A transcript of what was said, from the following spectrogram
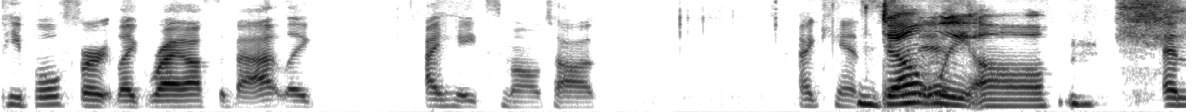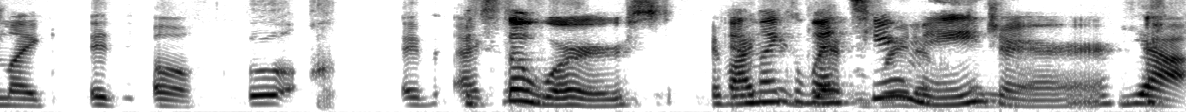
people for like right off the bat like i hate small talk. I can't don't it. we all? And like it oh ugh. If it's the worst. if and I like what's your major any, yeah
